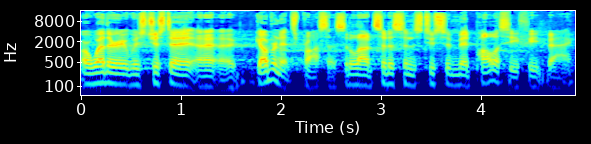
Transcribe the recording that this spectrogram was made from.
or whether it was just a, a governance process that allowed citizens to submit policy feedback.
